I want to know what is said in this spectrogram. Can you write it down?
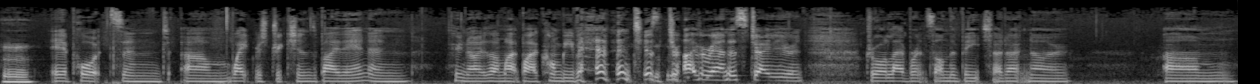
Mm. airports and um, weight restrictions by then, and who knows, I might buy a combi van and just drive around Australia and draw labyrinths on the beach. I don't know. Um,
